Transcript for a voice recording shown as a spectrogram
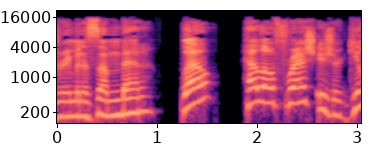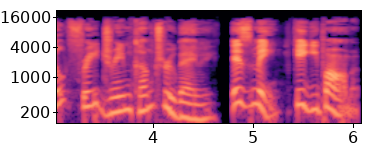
Dreaming of something better? Well, HelloFresh is your guilt-free dream come true, baby. It's me, Kiki Palmer.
